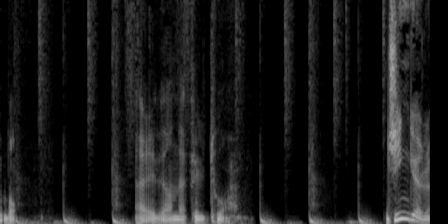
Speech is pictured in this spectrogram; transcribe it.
Bon. Allez, ben on a fait le tour. Jingle.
